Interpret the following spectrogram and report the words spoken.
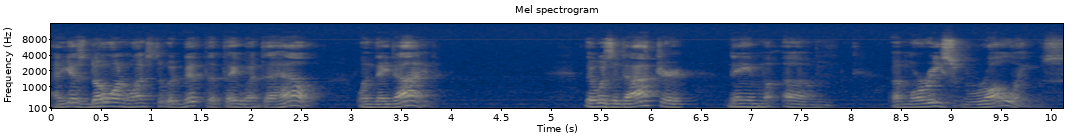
I guess no one wants to admit that they went to hell when they died. There was a doctor named um, uh, Maurice Rawlings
